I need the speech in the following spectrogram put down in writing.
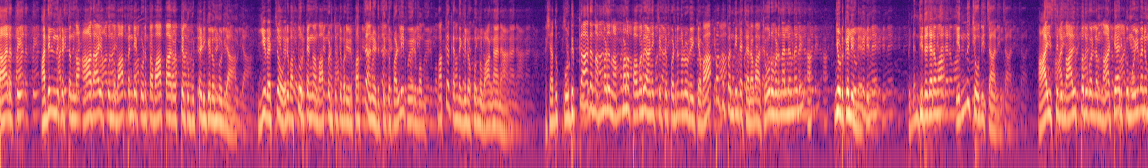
കാലത്ത് അതിൽ നിന്ന് കിട്ടുന്ന ആദായൊക്കെ ഒന്ന് വാപ്പന്റെ കൊടുത്ത വാപ്പാർ ഒറ്റയ്ക്ക് മുട്ടടിക്കലൊന്നുമില്ല ഈ വെച്ചോ ഒരു പത്ത് ഉറുപ്പ്യങ്ങ വാപ്പെടുത്തിട്ട് പറയും ഒരു പത്ത് ആണ് എടുത്തേക്ക് പള്ളി പോയിരുമ്പം മക്കൾക്ക് എന്തെങ്കിലുമൊക്കെ ഒന്ന് വാങ്ങാനാ. പക്ഷെ അത് കൊടുക്കാതെ നമ്മൾ നമ്മളെ പവർ കാണിച്ചിട്ട് പെണ്ണുങ്ങളോട് ചോദിക്കുക വാപ്പക്ക് ഇപ്പൊ എന്തിന്റെ ചെലവാ? ചോറ് ഇവിടെ നല്ലെന്നൽ ഇനി കൊടുക്കലില്ലേ? പിന്നെ? പിന്നെന്തിന്റെ ചെലവാ? എന്ന് ചോദിച്ചാൽ ആയുസ്സിൽ നാൽപ്പത് കൊല്ലം നാട്ടുകാർക്ക് മുഴുവനും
